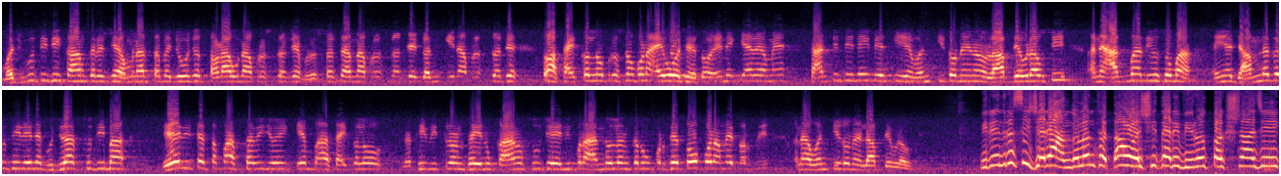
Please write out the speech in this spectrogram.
મજબૂતીથી કામ કરે છે. હમણાં તમે જોવો છો, તળાવના પ્રશ્ન છે, ભ્રષ્ટાચારના પ્રશ્ન છે, ગંદકીના પ્રશ્ન છે. તો આ સાયકલનો પ્રશ્ન પણ આવ્યો છે. તો એને ક્યારે અમે શાંતિથી નહીં બેસીએ, વંચિતોને એનો લાભ દેવડાવશી? અને આગના દિવસોમાં અહીંયા જામનગરથી લઈને ગુજરાત સુધીમાં જે રીતે તપાસ થવી જોઈએ, કેમ આ સાયકલો નથી વિતરણ થઈ, એનું કારણ શું છે, એની પર આંદોલન કરવું પડશે, તો પણ અમે કરશી અને આ વંચિતોને લાભ દેવડાવશું. વિરેન્દ્રસિંહ, જ્યારે આંદોલન થતા હોય છે, ત્યારે વિરોધ પક્ષના જે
